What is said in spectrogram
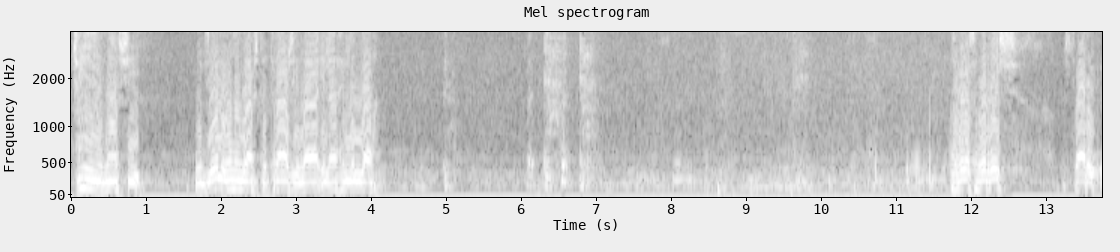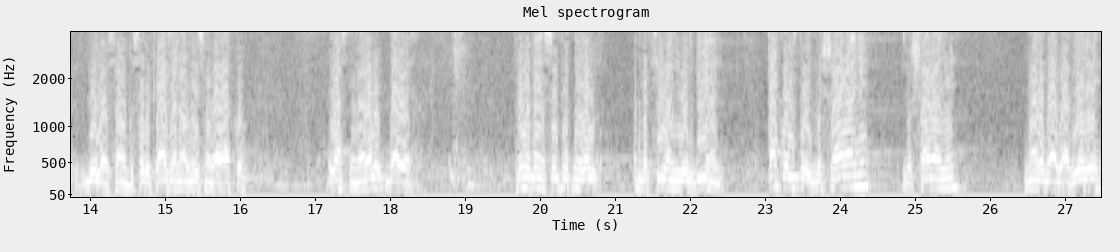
Činjenje znači u dijelu onoga što traži la ilaha illallah. Zaboravio sam reći stvari bilo je samo po sebi kazano ali nismo ga ovako jasno naveli da je prihvatanje suprotno jel, odbacivanju i odbijanju. Tako isto izvršavanje izvršavanje naredaba vjere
